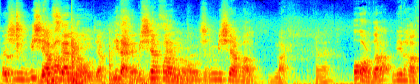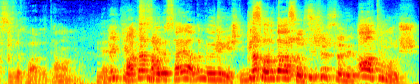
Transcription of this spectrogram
Ha şimdi bir şey yapalım. Bilsen ne olacak? Bir dakika bir şey Bilsen yapalım. ne mı? olacak? Şimdi bir şey yapalım. Bak. He. Orada bir haksızlık vardı tamam mı? Ne? Peki Haksız tamam. yere sayı aldım ve öne geçtim. Bir Tamam, soru daha tamam, Bir sorsun. şey söyleyeyim. Altın vuruş.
